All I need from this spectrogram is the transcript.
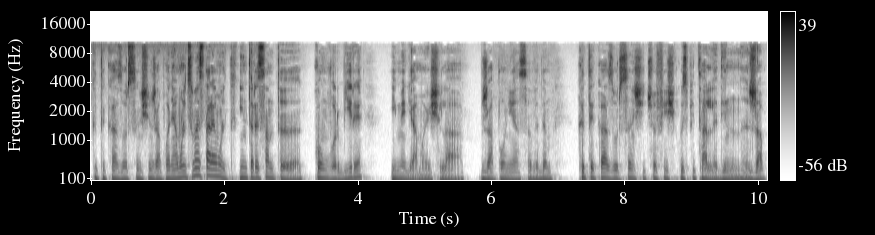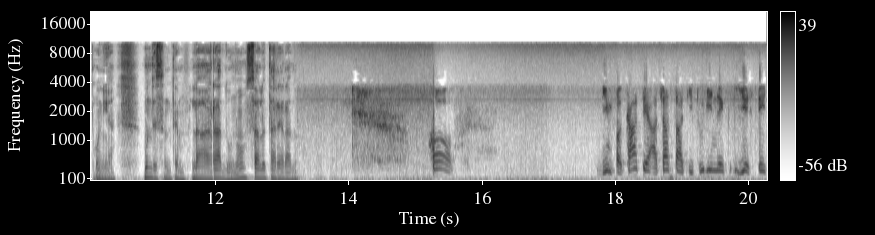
câte cazuri sunt și în Japonia. Mulțumesc tare mult! Interesantă convorbire. Imediat mă și la Japonia să vedem câte cazuri sunt și ce-o fi și cu spitalele din Japonia. Unde suntem? La Radu, nu? Salutare, Radu! Din păcate, această atitudine este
